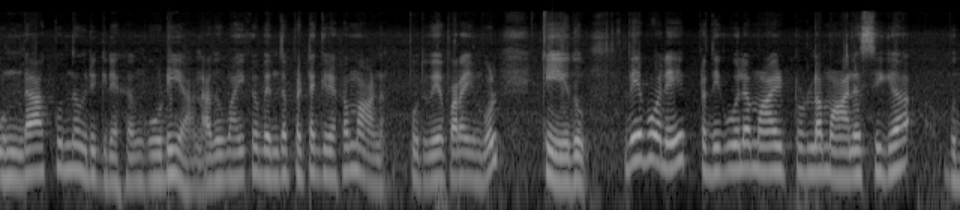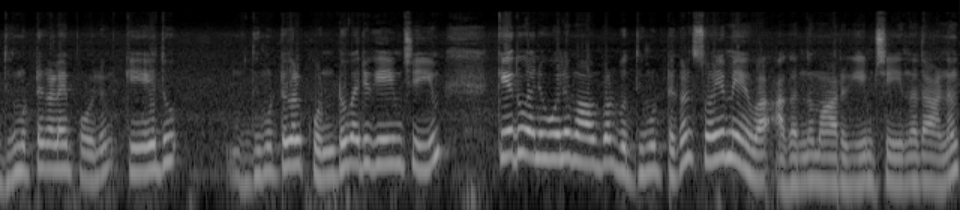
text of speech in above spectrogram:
ഉണ്ടാക്കുന്ന ഒരു ഗ്രഹം കൂടിയാണ്. അതുമായി ബന്ധപ്പെട്ട ഗ്രഹമാണ് പൊതുവെ പറയുമ്പോൾ കേതു. അതേപോലെ പ്രതികൂലമായിട്ടുള്ള മാനസിക ബുദ്ധിമുട്ടുകളെ പോലും കേതു ബുദ്ധിമുട്ടുകൾ കൊണ്ടുവരികയും ചെയ്യും. കേതു അനുകൂലമാവുമ്പോൾ ബുദ്ധിമുട്ടുകൾ സ്വയമേവ അകന്നു മാറുകയും ചെയ്യുന്നതാണ്.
